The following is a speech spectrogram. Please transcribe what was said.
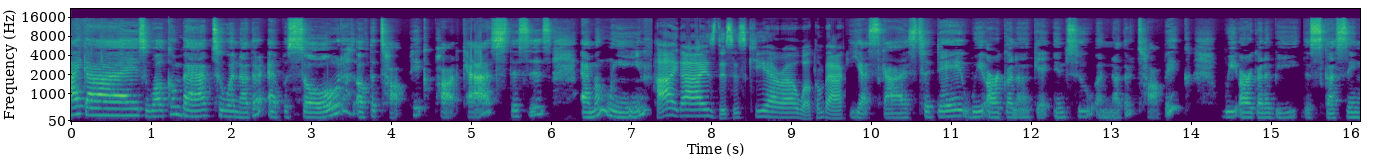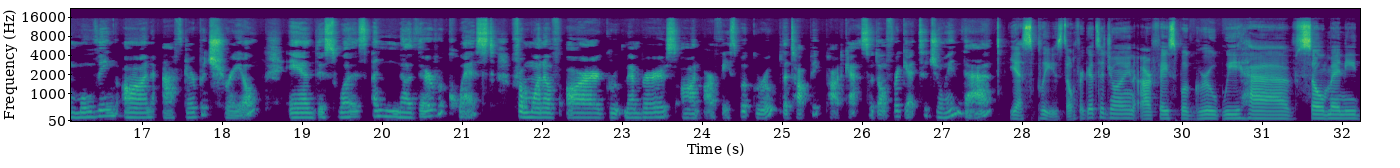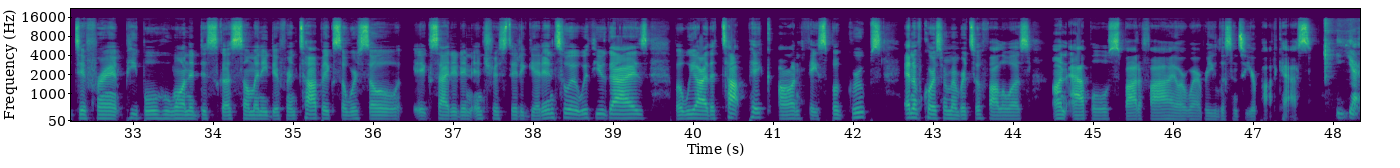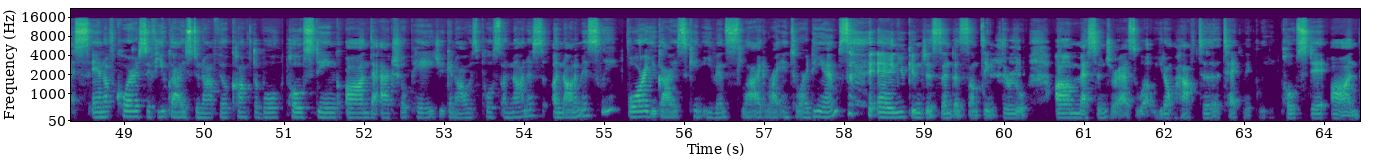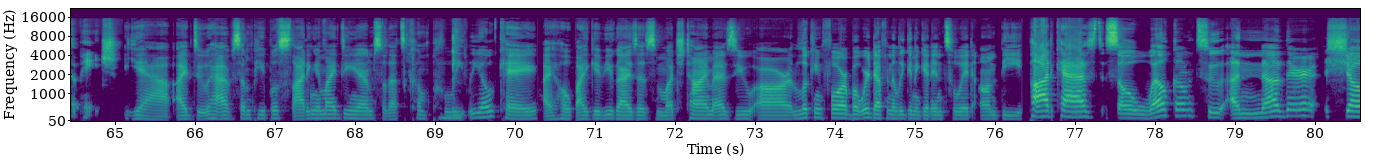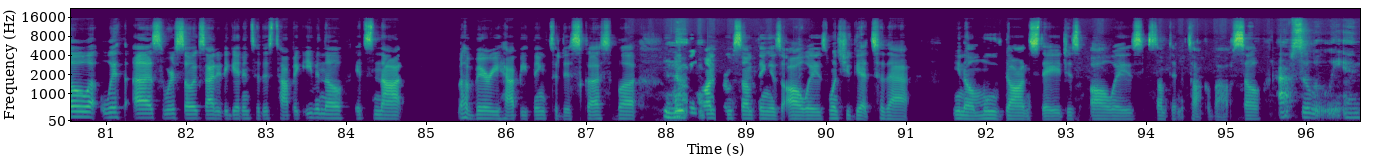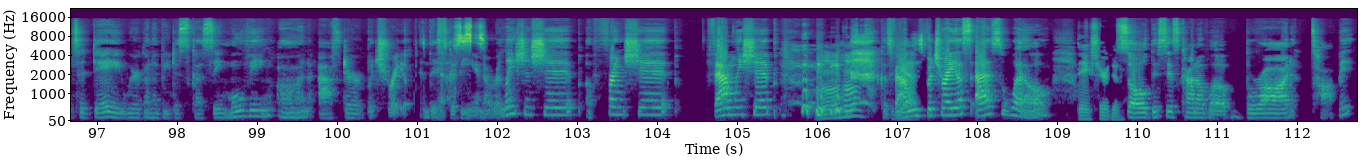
Hi, guys. Welcome back to another episode of the Top Pick Podcast. This is Emmeline. Hi, guys. This is Kiara. Welcome back. Yes, guys. Today we are going to get into another topic. We are going to be discussing moving on after betrayal. And this was another request from one of our group members on our Facebook group, the Top Pick Podcast. So don't forget to join that. Yes, please. Don't forget to join our Facebook Facebook group. We have so many different people who want to discuss so many different topics. So we're so excited and interested to get into it with you guys. But we are the top pick on Facebook groups. And of course, remember to follow us on Apple, Spotify, or wherever you listen to your podcasts. Yes. And of course, if you guys do not feel comfortable posting on the actual page, you can always post anonymous anonymously, or you guys can even slide right into our DMs and you can just send us something through um, Messenger as well. You don't have to technically post it on the page. Yeah, I do have some people sliding in my DMs, so that's completely okay. I hope I give you guys as much time as you are looking for, but we're definitely going to get into it on the podcast. So welcome to another show with us. We're so excited to get into this topic, even though it's not a very happy thing to discuss. But no. moving on from something is always, once you get to that, you know, moved on stage is always something to talk about. So, absolutely. And today we're going to be discussing moving on after betrayal. And this yes. could be in a relationship, a friendship, family ship because mm-hmm. families yes. betray us as well. They sure do. So this is kind of a broad topic.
